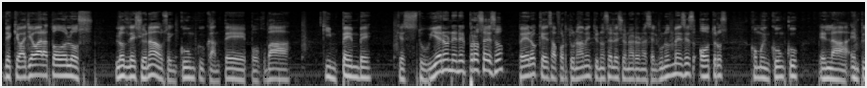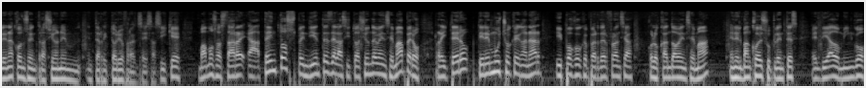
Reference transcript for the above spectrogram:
de que va a llevar a todos los, los lesionados en Kunku, Kanté, Pogba, Kimpembe, que estuvieron en el proceso, pero que desafortunadamente unos se lesionaron hace algunos meses, otros como en Kunku en, la, en plena concentración en, territorio francés. Así que vamos a estar atentos, pendientes de la situación de Benzema, pero reitero, tiene mucho que ganar y poco que perder Francia colocando a Benzema en el banco de suplentes el día domingo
